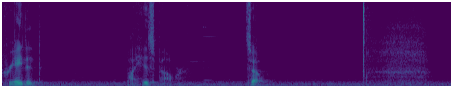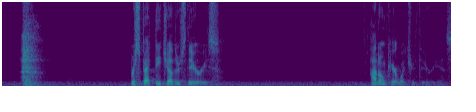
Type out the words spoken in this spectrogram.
created by His power. So, respect each other's theories. I don't care what your theory is.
